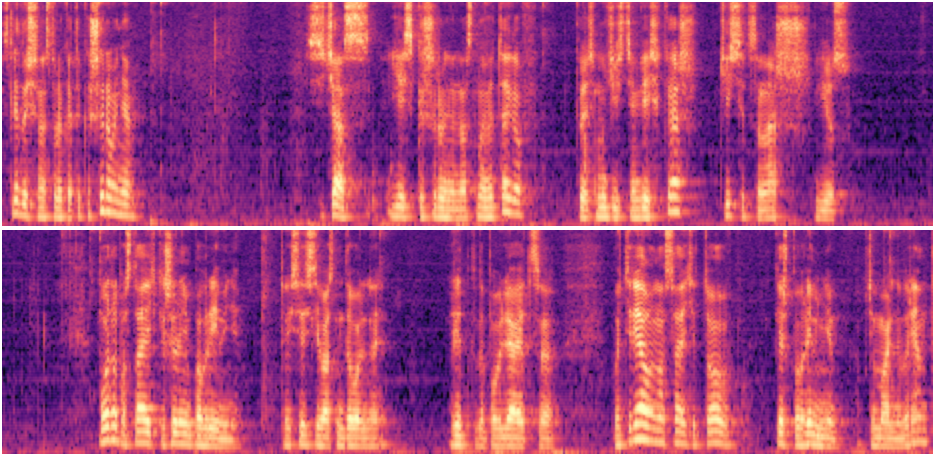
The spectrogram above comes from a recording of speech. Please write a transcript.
Следующая настройка – это кэширование. Сейчас есть кэширование на основе тегов, то есть мы чистим весь кэш, чистится наш views. Можно поставить кэширование по времени. То есть если вас недовольно редко добавляется материал на сайте, то кэш по времени оптимальный вариант.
